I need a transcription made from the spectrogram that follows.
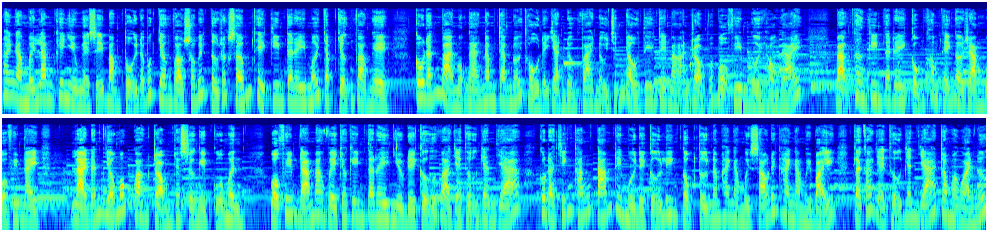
2015, khi nhiều nghệ sĩ bằng tuổi đã bước chân vào showbiz từ rất sớm thì Kim Terry mới chập chững vào nghề. Cô đánh bại 1.500 đối thủ để giành được vai nữ chính đầu tiên trên màn ảnh rộng với bộ phim Người hầu gái. Bản thân Kim Terry cũng không thể ngờ rằng bộ phim này lại đánh dấu mốc quan trọng cho sự nghiệp của mình. Bộ phim đã mang về cho Kim Tae-ri nhiều đề cử và giải thưởng danh giá. Cô đã chiến thắng 8 trên 10 đề cử liên tục từ năm 2016 đến 2017 tại các giải thưởng danh giá trong và ngoài nước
